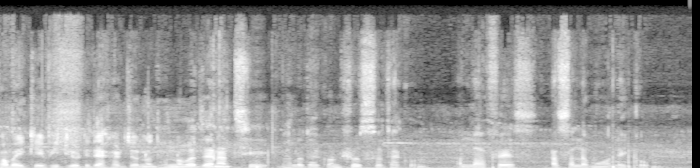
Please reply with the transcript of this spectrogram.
সবাইকে ভিডিওটি দেখার জন্য ধন্যবাদ জানাচ্ছি। ভালো থাকুন, সুস্থ থাকুন। আল্লাহ হাফেজ। আসসালামু আলাইকুম।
